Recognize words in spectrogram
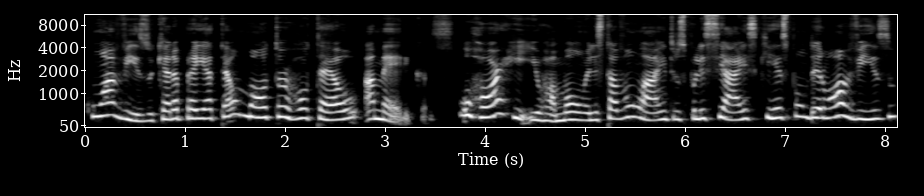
com um aviso que era para ir até o Motor Hotel Américas. O Jorge e o Ramon eles estavam lá entre os policiais que responderam ao aviso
